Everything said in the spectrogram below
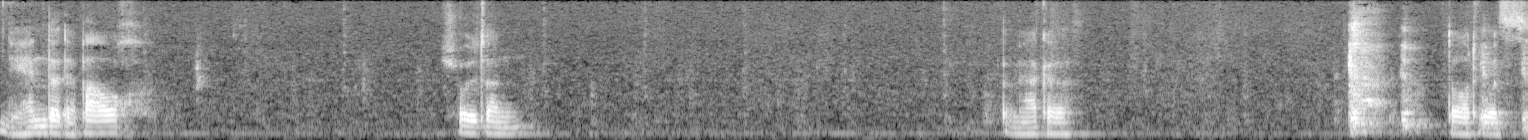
Die Hände, der Bauch, Schultern. Bemerke dort, wo es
